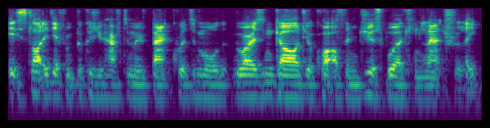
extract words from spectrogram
it's slightly different because you have to move backwards more. Whereas in guard, you're quite often just working laterally,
